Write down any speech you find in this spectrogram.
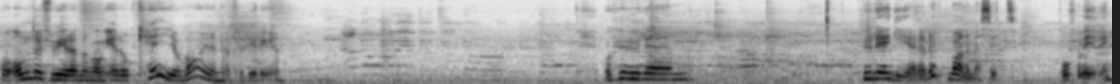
Och om du är förvirrad någon gång, är det okej att vara i den här förvirringen? Och hur, ehm, hur reagerar du vanemässigt på förvirring?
